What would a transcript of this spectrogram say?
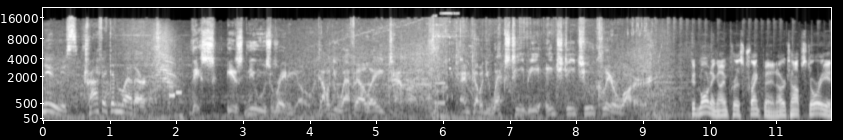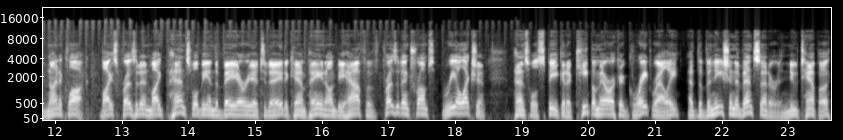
News, traffic, and weather. This is News Radio, WFLA Tampa, and WXTV HD2 Clearwater. Good morning. I'm Chris Trenkman. Our top story at 9 o'clock. Vice President Mike Pence will be in the Bay Area today to campaign on behalf of President Trump's reelection. Pence will speak at a Keep America Great rally at the Venetian Event Center in New Tampa.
